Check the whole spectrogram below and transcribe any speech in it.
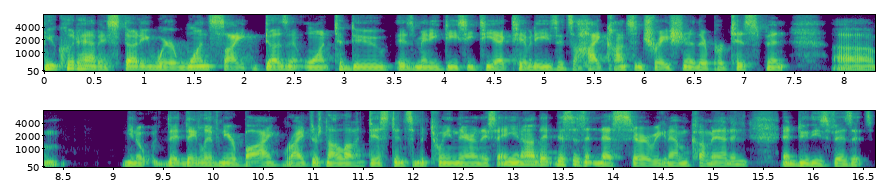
you could have a study where one site doesn't want to do as many DCT activities. It's a high concentration of their participant. Um, you know, they, they, live nearby, right? There's not a lot of distance in between there, and they say, you know, they, this isn't necessary. We can have them come in and and do these visits.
